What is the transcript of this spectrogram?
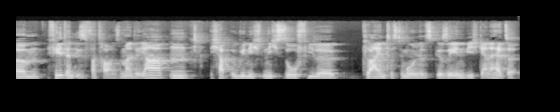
ähm, fehlt denn dieses Vertrauen? Sie meinte, ja, mh, hm, ich habe irgendwie nicht, nicht so viele Client Testimonials gesehen, wie ich gerne hätte.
